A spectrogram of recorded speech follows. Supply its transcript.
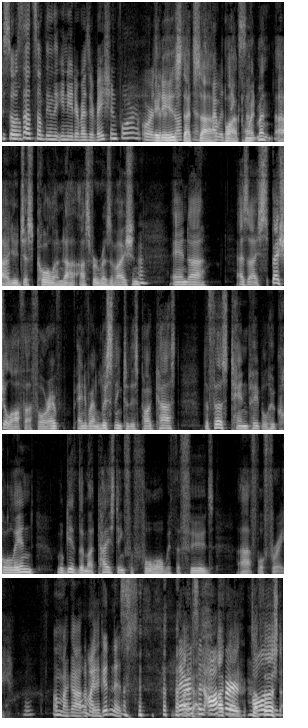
So is that something that you need a reservation for, or is It it, a That's yeah, uh, by think so. appointment. Uh, Uh-huh. you just call and uh, ask for a reservation. And uh, as a special offer for ev- anyone listening to this podcast, the first 10 people who call in, we'll give them a tasting for four with the foods uh, for free. Oh my God! oh my goodness, there's Okay, an offer. okay, The All first you-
